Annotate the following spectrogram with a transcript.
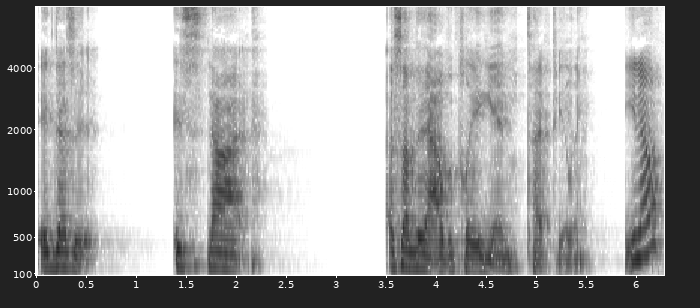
It doesn't. It's not something that I would play again type feeling. You know,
